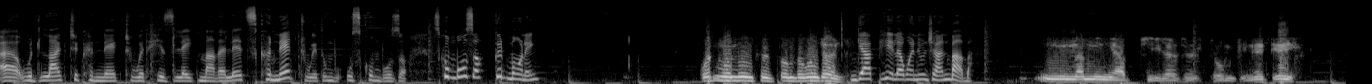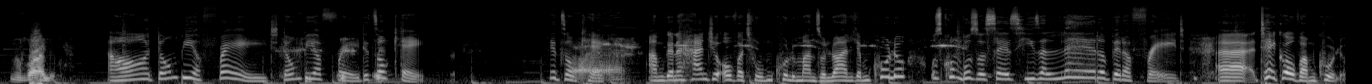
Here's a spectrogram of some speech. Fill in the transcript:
uh, would like to connect with his late mother. Let's connect with Um- uSkhumbuzo. Good morning. Good morning sisithombe kunjani? Ngiyaphila wena unjani baba? Nami ngiyaphila sisithombe nethi hey valo. Oh, don't be afraid. Don't be afraid. It's okay. It's okay. I'm going to hand you over to Mkhulu Manzolwandle. Mkhulu, uSkhumbuzo says he's a little bit afraid. Uh, take over, Mkhulu.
